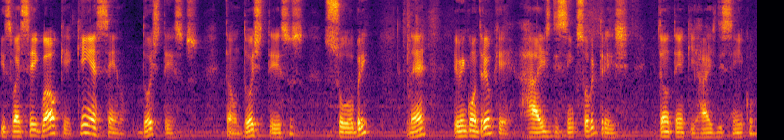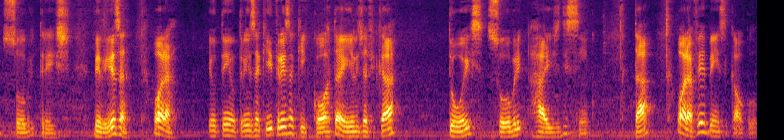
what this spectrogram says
Isso vai ser igual ao quê? Quem é seno? 2 terços. Então, 2 terços sobre né? Eu encontrei o que? Raiz de 5 sobre 3. Então eu tenho aqui raiz de 5 sobre 3. Beleza? Ora, eu tenho 3 aqui e 3 aqui. Corta ele, já ficar 2 sobre raiz de 5. Tá? Ora, ver bem esse cálculo.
